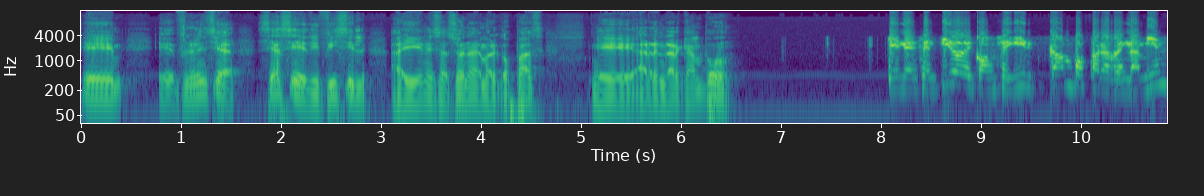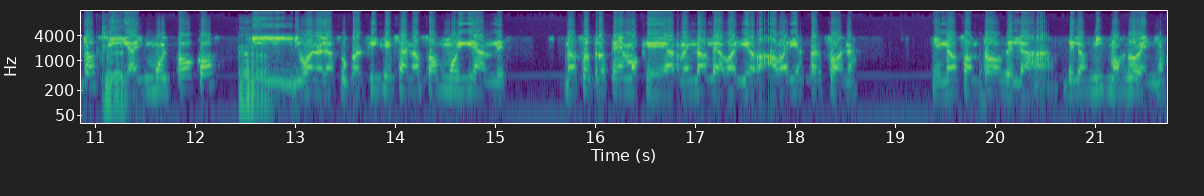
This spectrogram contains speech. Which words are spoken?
Eh, eh, Florencia, ¿se hace difícil ahí en esa zona de Marcos Paz eh, arrendar campo? en el sentido de conseguir campos para arrendamiento sí Claro. hay muy pocos y, y bueno las superficies ya no son muy grandes nosotros tenemos que arrendarle a varias a varias personas y no son todos de la de los mismos dueños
